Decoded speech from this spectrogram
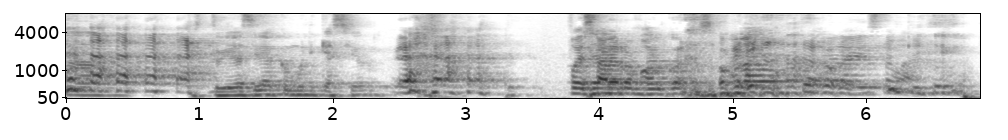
Ah, estuviera sido comunicación. pues Se me rompió el corazón. No,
